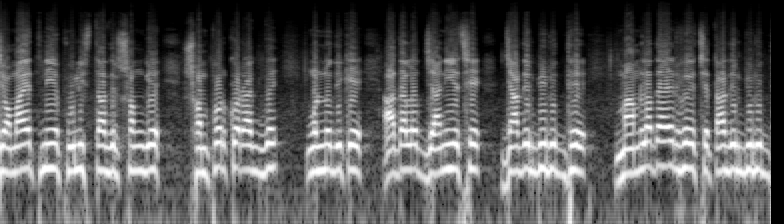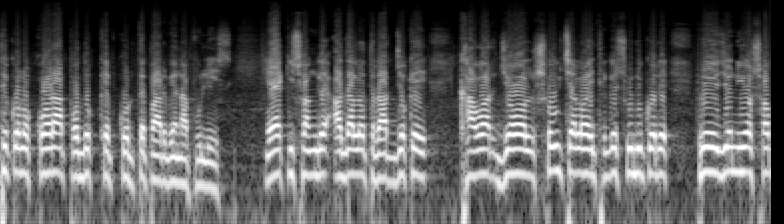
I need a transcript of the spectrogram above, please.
জমায়েত নিয়ে পুলিশ তাদের সঙ্গে সম্পর্ক রাখবে। অন্যদিকে আদালত জানিয়েছে, যাদের বিরুদ্ধে মামলা দায়ের হয়েছে, তাদের বিরুদ্ধে কোনো কড়া পদক্ষেপ করতে পারবে না পুলিশ। একই সঙ্গে আদালত রাজ্যকে খাওয়ার জল, শৌচালয় থেকে শুরু করে প্রয়োজনীয় সব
